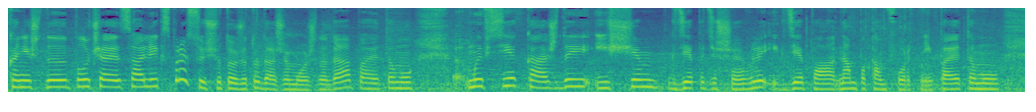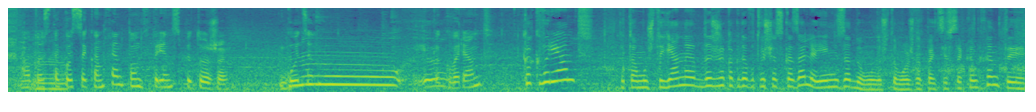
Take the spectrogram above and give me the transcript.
конечно, получается, Алиэкспрессу еще тоже туда же можно, да, поэтому мы все, каждый ищем, где подешевле и где по, нам покомфортней, поэтому... Ну, то есть такой секонд-хенд, он, в принципе, тоже годен, ну, как э, вариант? Как вариант, потому что я даже, когда вот вы сейчас сказали, я не задумывала, что можно пойти в секонд-хенд, и,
